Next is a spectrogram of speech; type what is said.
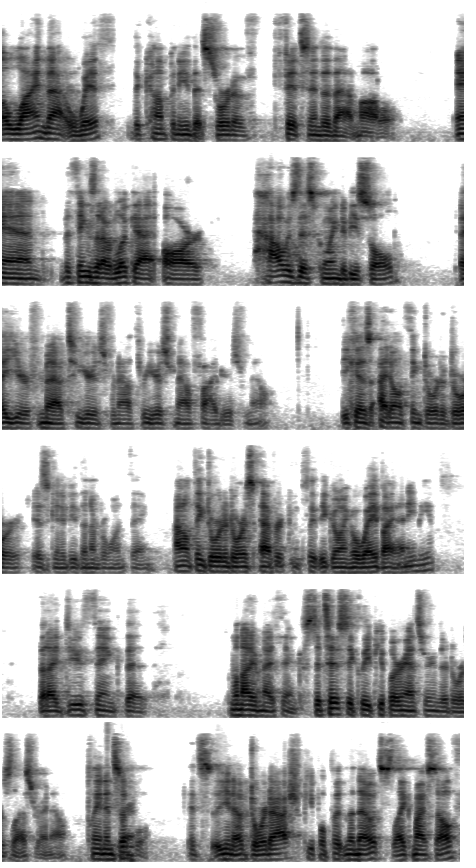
align that with the company that sort of fits into that model. And the things that I would look at are how is this going to be sold a year from now, two years from now, three years from now, five years from now? Because I don't think door to door is going to be the number one thing. I don't think door to door is ever completely going away by any means. But I do think that, well, not even I think, statistically, people are answering their doors less right now, plain and simple. Right. It's, you know, DoorDash, people put in the notes, like myself,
